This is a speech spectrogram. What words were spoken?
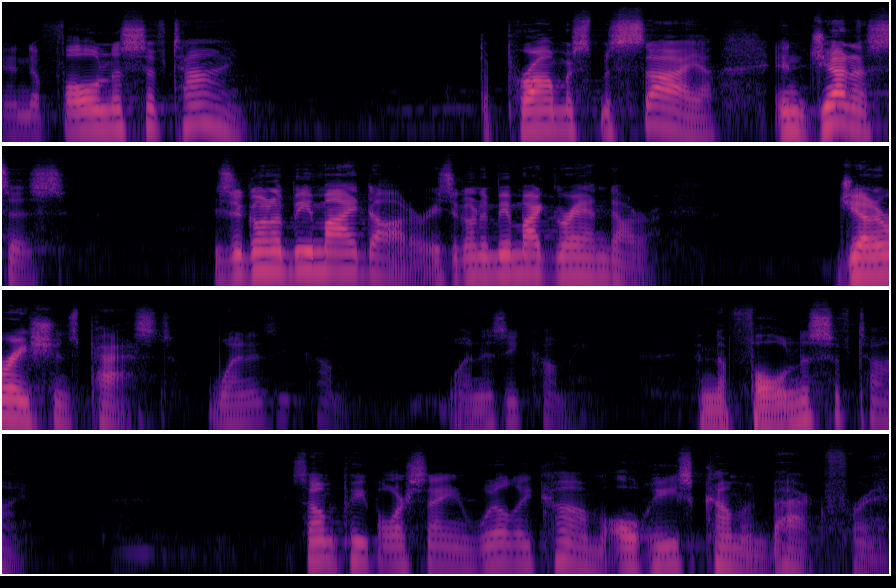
In the fullness of time the promised Messiah in Genesis. Is it going to be my daughter? Is it going to be my granddaughter? Generations past. When is he coming? When is he coming? In the fullness of time. Some people are saying, Will he come? Oh, he's coming back, friend.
